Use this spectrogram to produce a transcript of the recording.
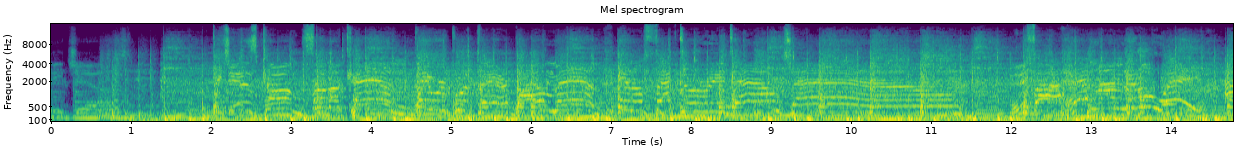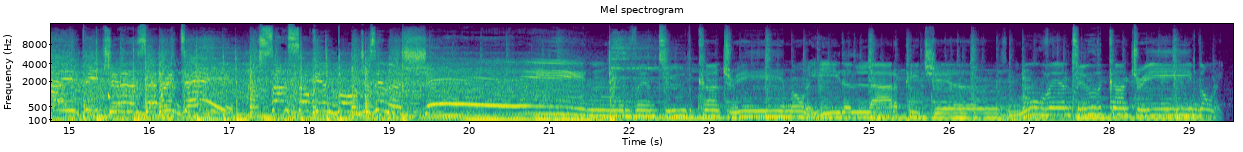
peaches. Peaches come from a can. They were put there by a man in a factory downtown. And if I had my little way, I'd eat peaches every day. Sun soaking bulges in the shade. Moving to the country, I'm gonna eat a lot of peaches. Moving to the country, I'm gonna.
